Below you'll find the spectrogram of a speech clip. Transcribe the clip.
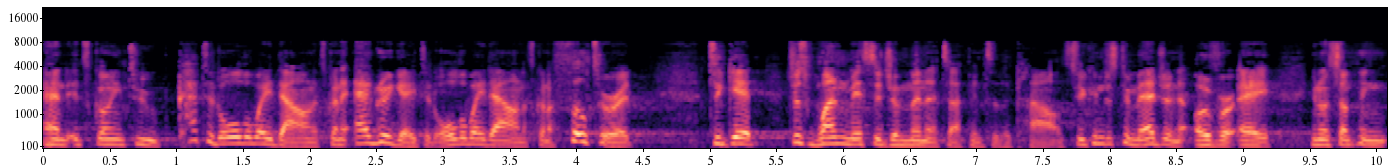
and it's going to cut it all the way down. It's going to aggregate it all the way down. It's going to filter it to get just one message a minute up into the cloud. So you can just imagine over a, you know, something,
